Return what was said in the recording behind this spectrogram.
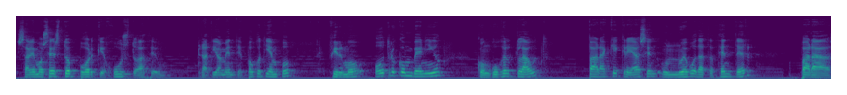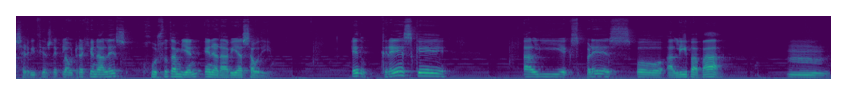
sabemos esto porque justo hace relativamente poco tiempo firmó otro convenio con Google Cloud para que creasen un nuevo data center para servicios de cloud regionales justo también en Arabia Saudí. Edu, ¿crees que AliExpress o Alibaba Mm,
